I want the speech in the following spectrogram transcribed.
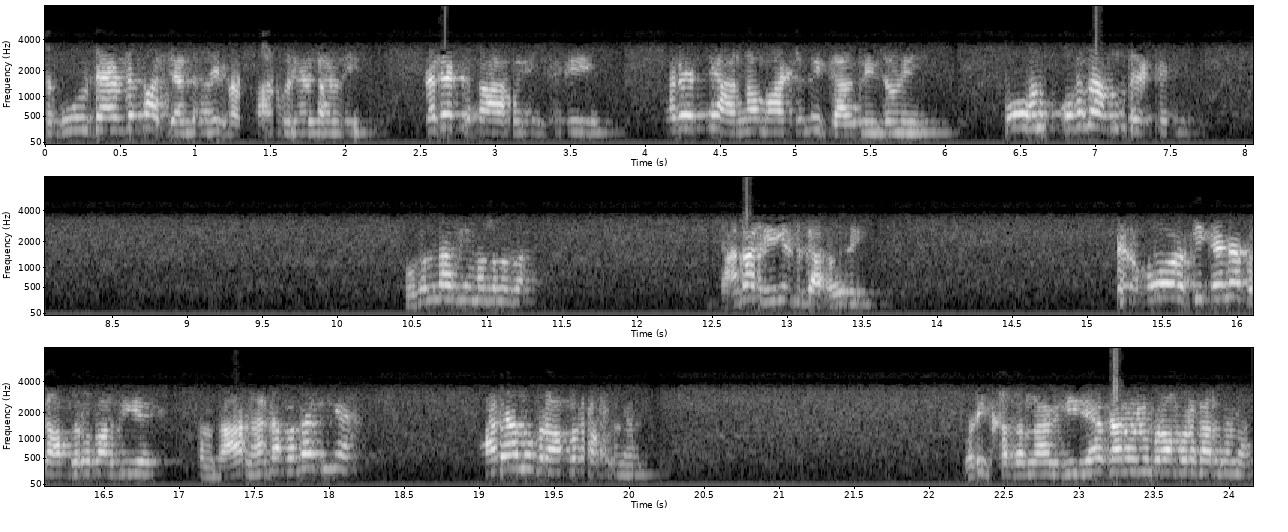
ਸਕੂਲ ਟਾਈਮ ਤੇ ਭੱਜ ਜਾਂਦਾ ਸੀ ਫਸਾ ਹੋ ਜਾਂਦਾ ਸੀ। ਕਦੇ ਕਿਤਾਬ ਨਹੀਂ ਸੀ ਕਦੇ ਧਿਆਨ ਨਾਲ ਮਾਸਟਰ ਦੀ ਗੱਲ ਨਹੀਂ ਸੁਣੀ। ਉਹ ਹੁਣ ਉਹਦਾ ਹੁਣ ਦੇਖ ਕੇ। ਉਹਦਾ ਕੀ ਮਤਲਬ ਹੈ ਜ਼ਿਆਦਾ ਰੀਸ ਕਰ ਉਹਦੀ ਫਿਰ ਉਹ ਅਸੀਂ ਕਹਿੰਦੇ ਬਰਾਬਰ ਕਰ ਦਈਏ ਸੰਸਾਰ ਸਾਡਾ ਪਤਾ ਕੀ ਹੈ ਸਾਰਿਆਂ ਨੂੰ ਬਰਾਬਰ ਕਰ ਦੇਣਾ। ਬੜੀ ਖਤਰਨਾਕ ਚੀਜ਼ ਹੈ ਸਾਰਿਆਂ ਨੂੰ ਬਰਾਬਰ ਕਰ ਦੇਣਾ।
